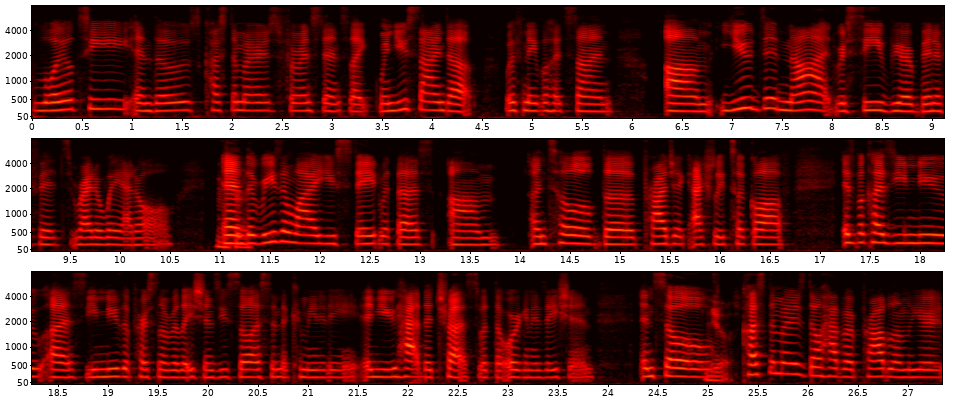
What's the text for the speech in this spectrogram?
loyalty and those customers, for instance, like when you signed up with Neighborhood Sun, um, you did not receive your benefits right away at all. Okay. And the reason why you stayed with us um, until the project actually took off is because you knew us, you knew the personal relations, you saw us in the community, and you had the trust with the organization. And so yes. customers don't have a problem. You're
